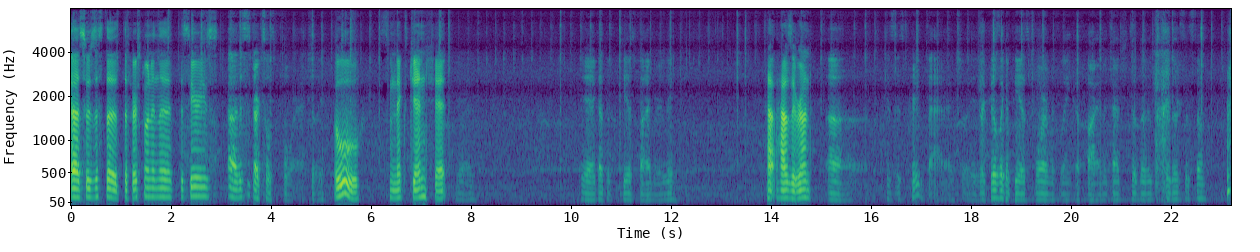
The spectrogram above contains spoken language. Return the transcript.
Uh, so is this the the first one in the the series? Uh, this is Dark Souls 4, actually. Ooh, some next gen shit. Yeah. Yeah, I got the PS5 early. How how's it run? Uh, it's, it's pretty bad, actually. It feels like a PS4 with, like, a 5 attached to the, to the system.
